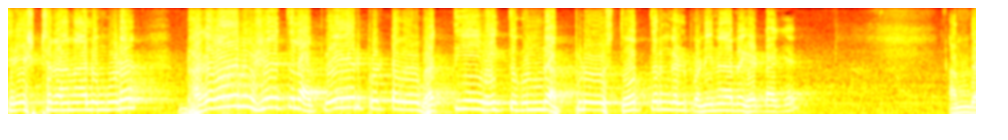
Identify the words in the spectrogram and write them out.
சிரேஷ்டரானாலும் கூட பகவான் விஷயத்தில் அப்பேற்பட்ட ஒரு பக்தியை வைத்துக்கொண்டு அப்படி ஒரு ஸ்தோத்திரங்கள் பண்ணினார்னு கேட்டாக்க அந்த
